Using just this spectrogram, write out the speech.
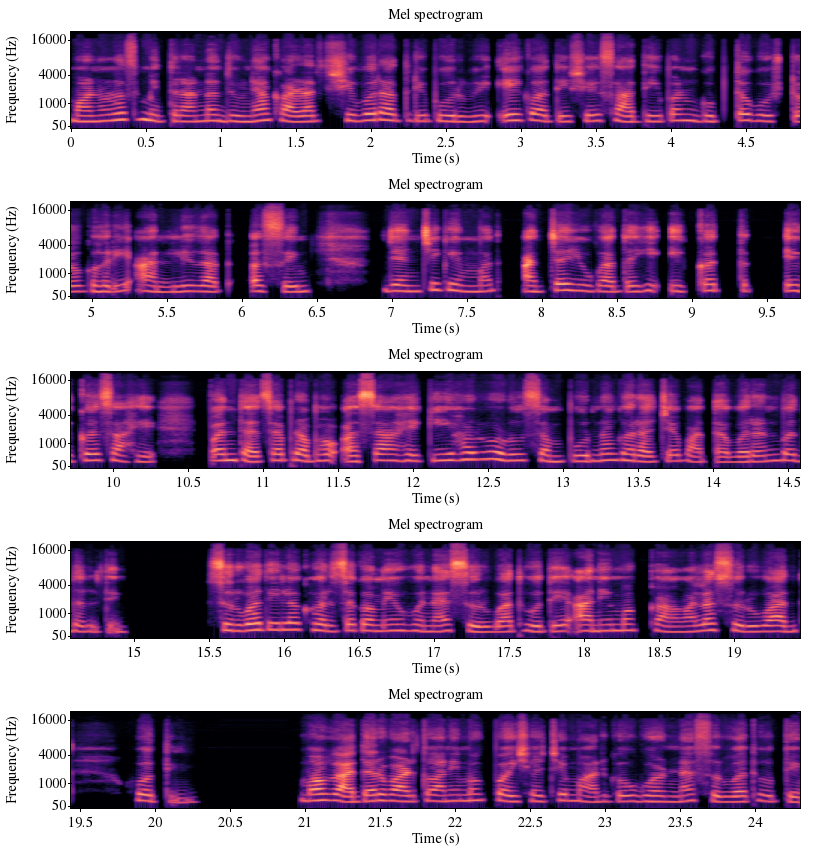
म्हणूनच मित्रांनो जुन्या काळात शिवरात्रीपूर्वी एक अतिशय साधी पण गुप्त गोष्ट घरी आणली जात असे ज्यांची किंमत आजच्या युगातही एकत एकच आहे. पण त्याचा प्रभाव असा आहे की हळूहळू संपूर्ण घराचे वातावरण बदलते. सुरुवातीला खर्च कमी होण्यास सुरुवात होते आणि मग कामाला सुरुवात होते. मग आदर वाढतो आणि मग पैशाचे मार्ग उघडण्यास सुरुवात होते.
